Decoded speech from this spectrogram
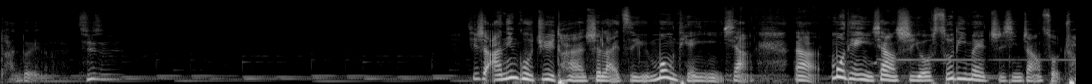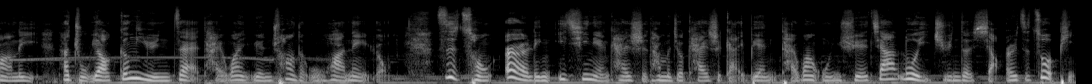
团队的？其实其实阿宁谷剧团是来自于梦田影像，那梦田影像是由苏丽妹执行长所创立，它主要耕耘在台湾原创的文化内容。自从二零一七年开始，他们就开始改编台湾文学家骆以军的小儿子作品，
